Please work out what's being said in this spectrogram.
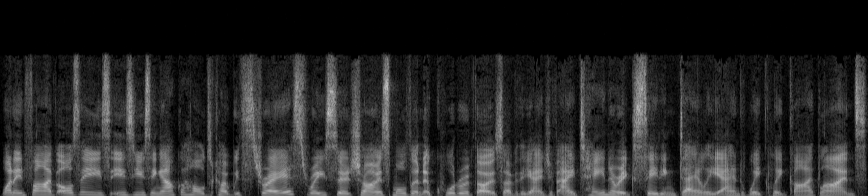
One in five Aussies is using alcohol to cope with stress. Research shows more than a quarter of those over the age of 18 are exceeding daily and weekly guidelines.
